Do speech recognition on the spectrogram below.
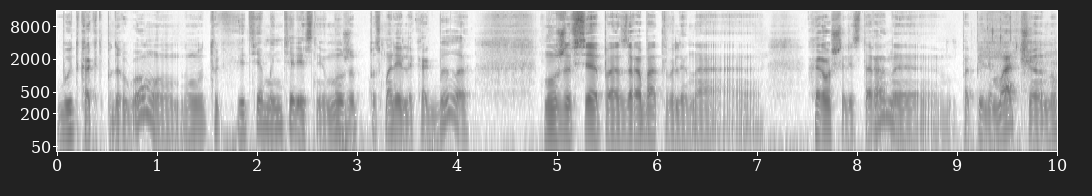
будет как-то по-другому, но вот такие темы интереснее. Мы уже посмотрели, как было, мы уже все зарабатывали на хорошие рестораны, попили матчо, ну...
